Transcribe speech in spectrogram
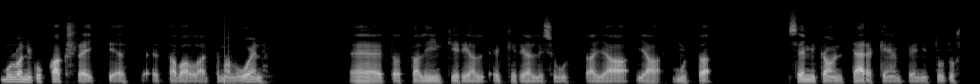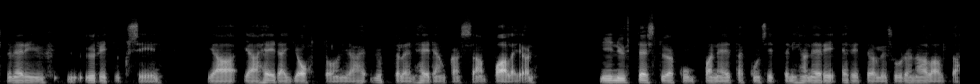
mulla on niin kaksi reittiä että, tavallaan, että mä luen äh, tota, lean-kirjallisuutta, ja, ja, mutta se, mikä on tärkeämpi, niin tutustun eri yrityksiin ja, ja heidän johtoon ja juttelen heidän kanssaan paljon, niin yhteistyökumppaneita kuin sitten ihan eri, eri teollisuuden alalta.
